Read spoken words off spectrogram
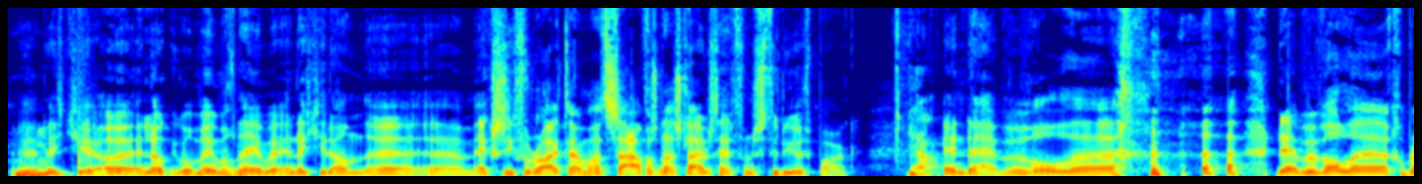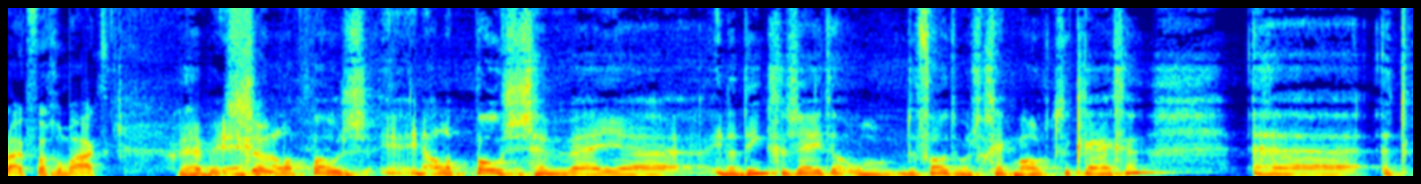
Eh, Mhm. dat je, en ook iemand mee mag nemen. En dat je dan eh, exclusieve ride time had. S'avonds na sluitingstijd van de Studiospark. Ja, En daar hebben we wel, daar hebben we wel gebruik van gemaakt. we hebben echt Zo. in alle, poses, in alle poses hebben wij in dat ding gezeten om de foto zo gek mogelijk te krijgen. Eh, het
